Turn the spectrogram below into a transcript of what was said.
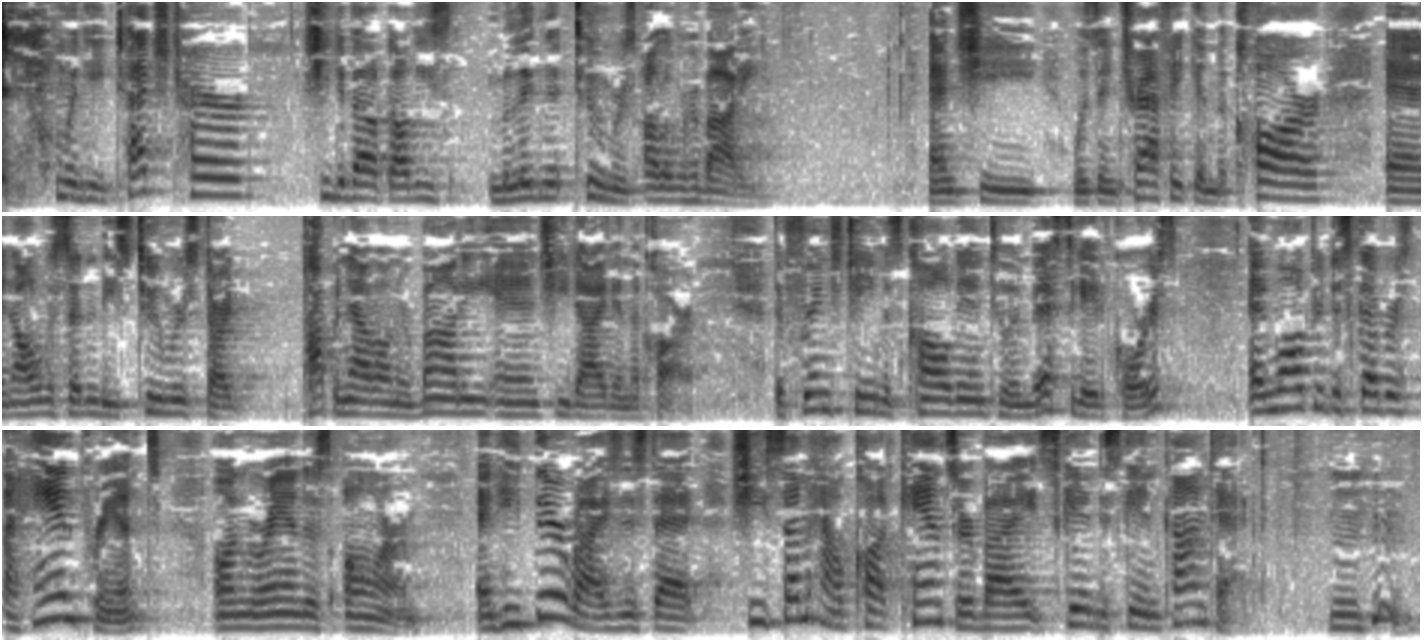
when he touched her, she developed all these malignant tumors all over her body and she was in traffic in the car, and all of a sudden these tumors start popping out on her body, and she died in the car. The fringe team is called in to investigate, of course, and Walter discovers a handprint on Miranda's arm. And he theorizes that she somehow caught cancer by skin to skin contact. Mm-hmm.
